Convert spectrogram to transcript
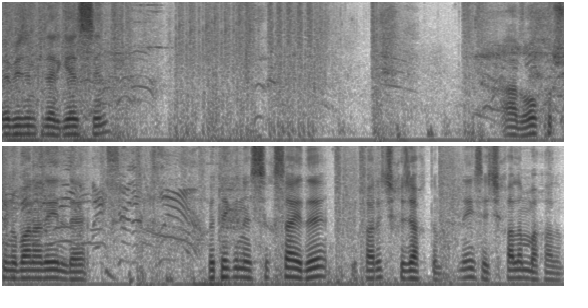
ve bizimkiler gelsin. Abi o kurşunu bana değil de ötekine sıksaydı yukarı çıkacaktım. Neyse çıkalım bakalım.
